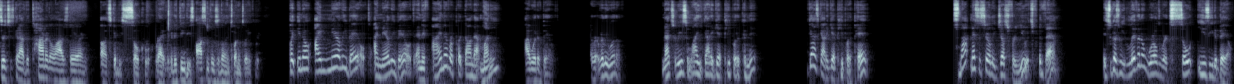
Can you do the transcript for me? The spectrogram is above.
they're just going to have the time of their lives there. And oh, it's going to be so cool, right? We're going to do these awesome things in 2023. But you know, I nearly bailed. I nearly bailed. And if I never put down that money, I would have bailed. I really would have. And that's the reason why you got to get people to commit. You guys got to get people to pay. It's not necessarily just for you, it's for them. It's because we live in a world where it's so easy to bail.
